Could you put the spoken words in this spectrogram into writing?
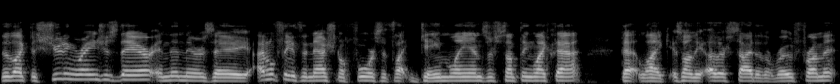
They're like the shooting ranges there, and then there's a I don't think it's a national forest. It's like game lands or something like that. That like is on the other side of the road from it,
